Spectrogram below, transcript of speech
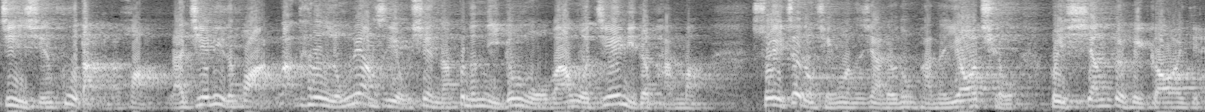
进行互打的话，来接力的话，那它的容量是有限的，不能你跟我玩，我接你的盘嘛。所以这种情况之下，流通盘的要求会相对会高一点。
